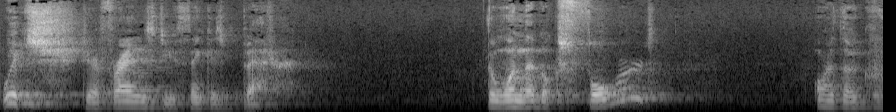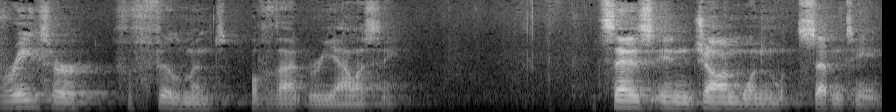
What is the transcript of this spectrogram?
Which, dear friends, do you think is better? The one that looks forward, or the greater fulfillment of that reality? It says in John 1 17.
